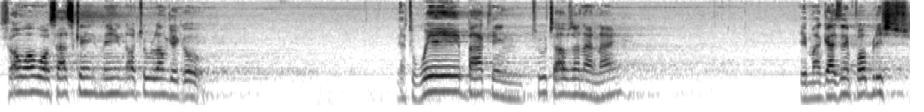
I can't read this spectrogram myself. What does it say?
Someone was asking me not too long ago that way back in 2009, a magazine published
